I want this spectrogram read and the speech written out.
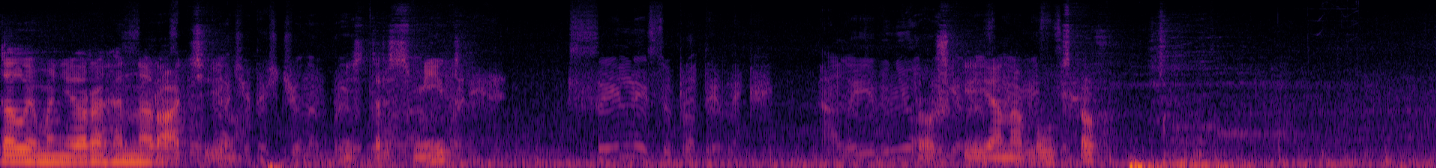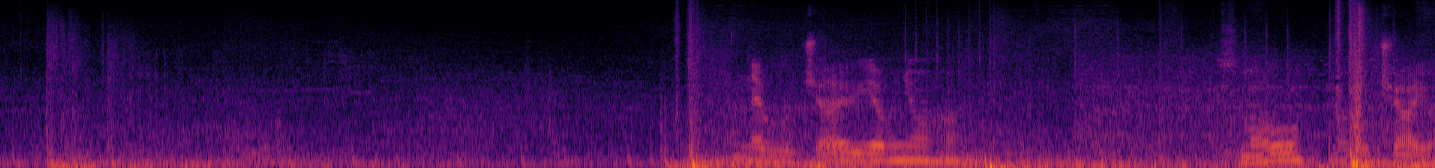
Дали мені регенерацію. Містер Сміт. Сильний супротивник, Трошки я набуцкав. Не влучаю я в нього. Знову не влучаю.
